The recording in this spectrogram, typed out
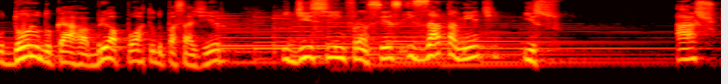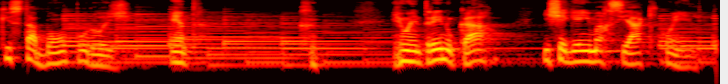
O dono do carro abriu a porta do passageiro e disse em francês exatamente isso. Acho que está bom por hoje. Entra. Eu entrei no carro e cheguei em Marciac com ele.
